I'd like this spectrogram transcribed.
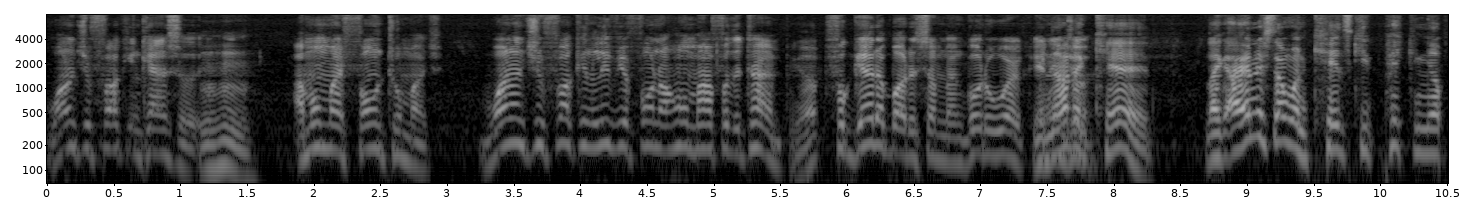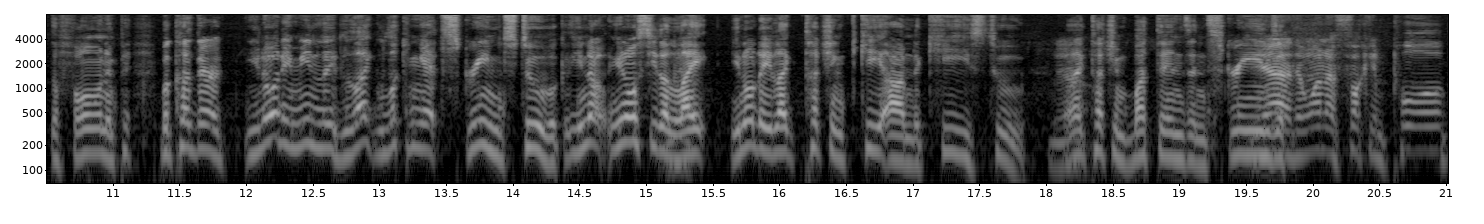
Why don't you fucking cancel it? Mm-hmm. I'm on my phone too much. Why don't you fucking leave your phone at home half of the time? Yep. Forget about it sometime. Go to work. You're not a kid. Like I understand when kids keep picking up the phone and pick, because they're, you know what I mean. They like looking at screens too. Because you know, you don't see the light. You know they like touching key um the keys too. They like touching buttons and screens. Yeah, they want to fucking pull.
